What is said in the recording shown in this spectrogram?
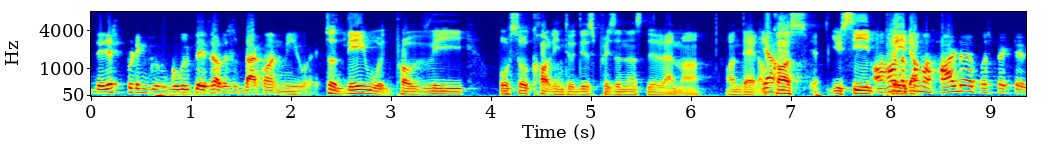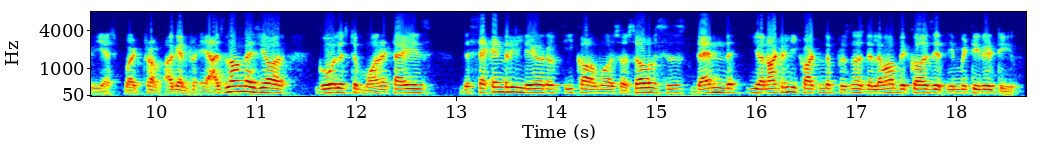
they're just putting Google Play services back on MIUI. So they would probably also caught into this prisoner's dilemma on that. Of course, yeah. you see it uh, played on, From a hardware perspective, yes, but from again, as long as your goal is to monetize the secondary layer of e-commerce or services, then you're not really caught in the prisoner's dilemma because it's immaterial to you.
